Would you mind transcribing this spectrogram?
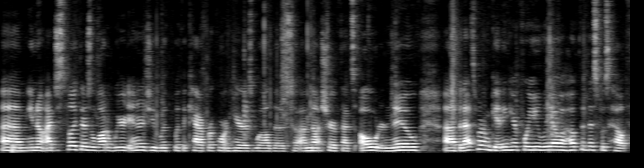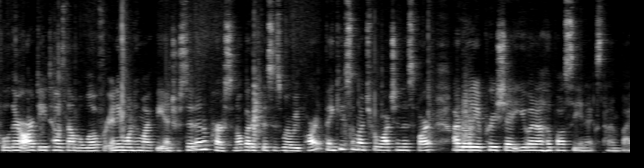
Um, you know i just feel like there's a lot of weird energy with with a capricorn here as well though so i'm not sure if that's old or new uh, but that's what i'm getting here for you leo. I hope that this was helpful. There are details down below for anyone who might be interested in a personal but if this is where we part thank you so much for watching this far i really appreciate you and i hope i'll see you next time. Bye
